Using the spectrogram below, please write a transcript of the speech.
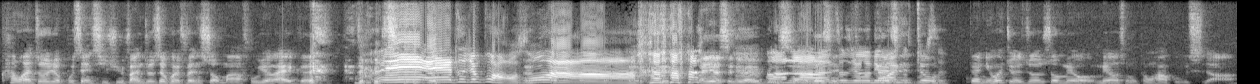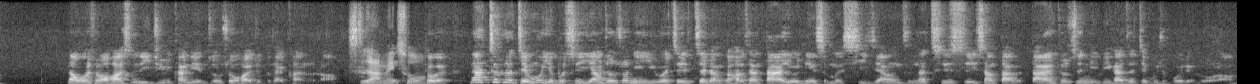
看完之后就不胜唏嘘，反正就是会分手嘛。福原爱跟 哎哎，这就不好说啦。那又是另外一个故事啊。啊但是这就是另外一个故事对，你会觉得就是说没有没有什么童话故事啊。那我为什么要花视力继续看恋综？所以我后来就不太看了啦。是啊，没错。对，那这个节目也不是一样，就是说你以为这这两个好像大家有一点什么戏这样子，那其实实际上答答案就是你离开这节目就不会联络了。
